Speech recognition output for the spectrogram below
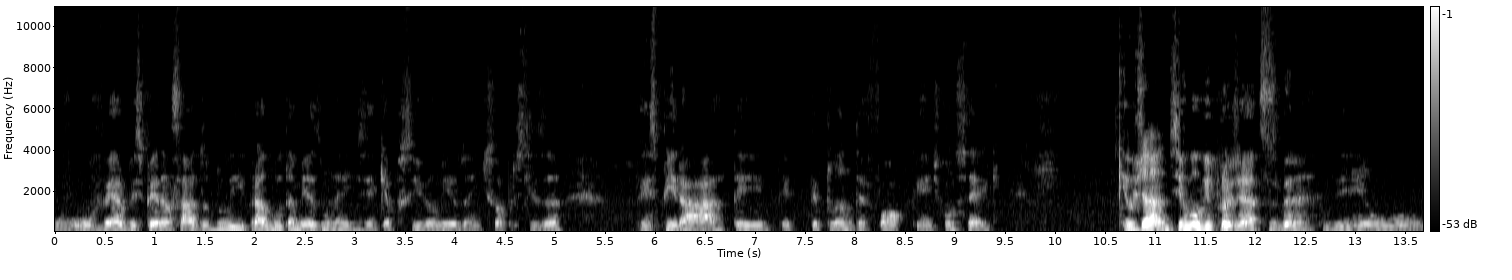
o, verbo esperançado do ir para a luta mesmo, né? Dizer que é possível mesmo, a gente só precisa respirar, ter, ter, ter plano, ter foco que a gente consegue. Eu já desenvolvi projetos, né? Eu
